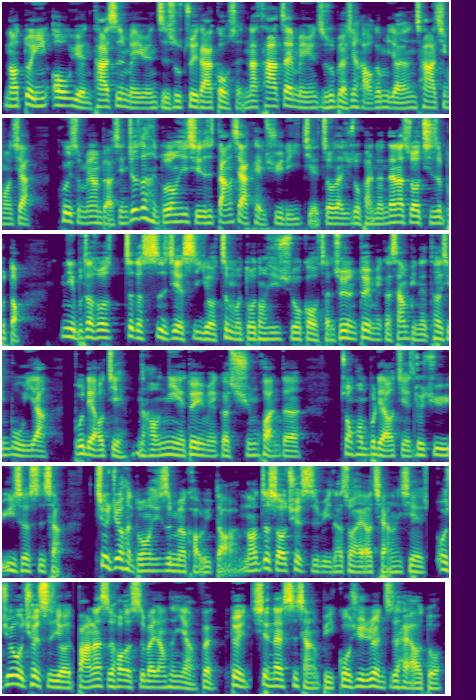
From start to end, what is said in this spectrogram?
然后对应欧元，它是美元指数最大构成，那它在美元指数表现好跟表现差的情况下，会有什么样的表现？就是很多东西其实是当下可以去理解之后再去做判断，但那时候其实不懂，你也不知道说这个世界是有这么多东西去做构成，所以你对每个商品的特性不一样，不了解，然后你也对每个循环的状况不了解，就去预测市场。其实我觉得很多东西是没有考虑到啊，然后这时候确实比那时候还要强一些。我觉得我确实有把那时候的失败当成养分，对现在市场比过去认知还要多。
